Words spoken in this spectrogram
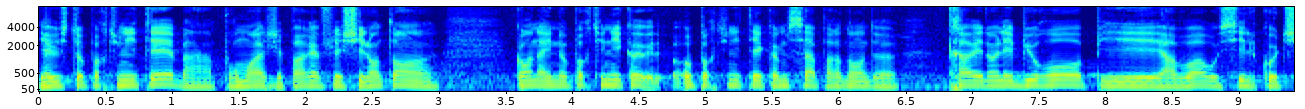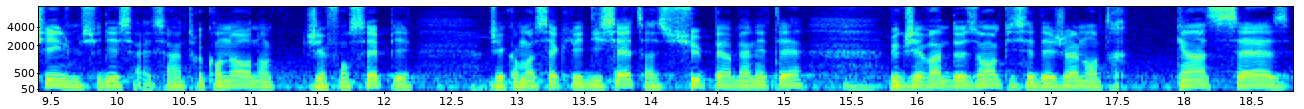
il y a eu cette opportunité. Ben, pour moi, j'ai pas réfléchi longtemps. Quand on a une opportunité, opportunité comme ça, pardon, de travailler dans les bureaux, puis avoir aussi le coaching, je me suis dit, c'est un truc en or. Donc j'ai foncé. Puis j'ai commencé avec les 17, ça a super bien été. Vu que j'ai 22 ans, puis c'est des jeunes entre 15, 16,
